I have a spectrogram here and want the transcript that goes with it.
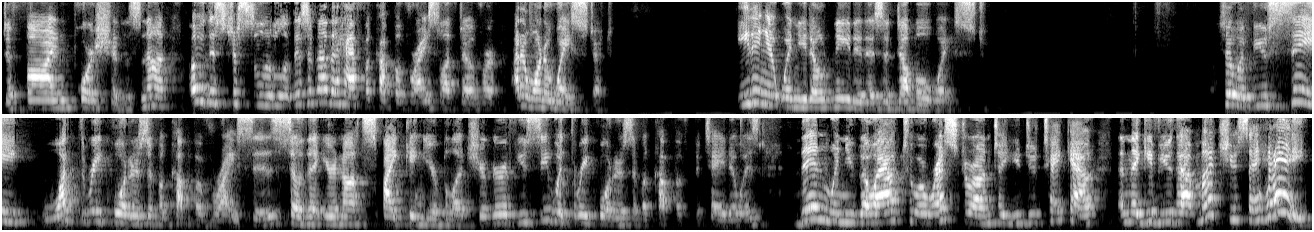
defined portions, not, oh, there's just a little, there's another half a cup of rice left over. I don't want to waste it. Eating it when you don't need it is a double waste. So if you see what three quarters of a cup of rice is, so that you're not spiking your blood sugar, if you see what three quarters of a cup of potato is, then when you go out to a restaurant or you do takeout and they give you that much, you say, hey,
